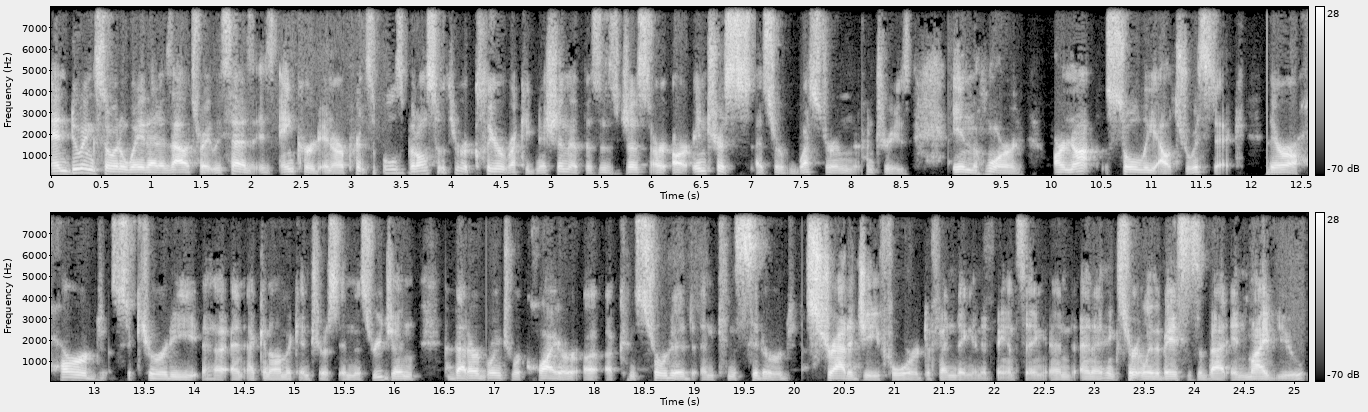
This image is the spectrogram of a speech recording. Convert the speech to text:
And doing so in a way that, as Alex rightly says, is anchored in our principles, but also through a clear recognition that this is just our, our interests as sort of Western countries in the Horn are not solely altruistic there are hard security uh, and economic interests in this region that are going to require a, a, concerted and considered strategy for defending and advancing. And, and I think certainly the basis of that, in my view,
